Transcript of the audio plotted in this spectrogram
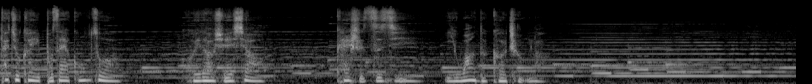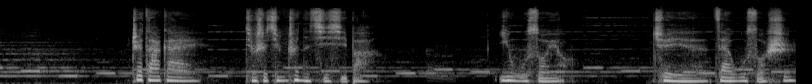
他就可以不再工作，回到学校，开始自己遗忘的课程了。这大概就是青春的气息吧，一无所有，却也再无所失。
